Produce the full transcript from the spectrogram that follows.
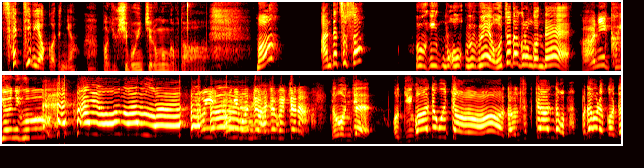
새 TV였거든요. 막 65인치 이런 건가 보다. 뭐? 안 다쳤어? 어, 이, 뭐, 어, 왜, 왜, 어쩌다 그런 건데? 아니 그게 아니고. 형이 형이 먼저 하자고 했잖아. 내가 언제? 어, 네가 하자고 했잖아. 난 숙제한다고 바쁘다 그랬거든?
